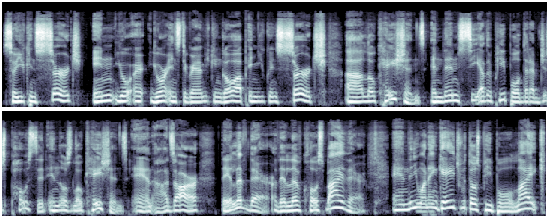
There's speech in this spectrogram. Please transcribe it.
So you can search in your your Instagram. You can go up and you can search uh, locations and then see other people that have just posted in those locations. And odds are they live there or they live close by there. And then you want to engage with those people, like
